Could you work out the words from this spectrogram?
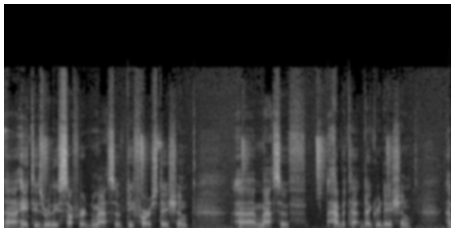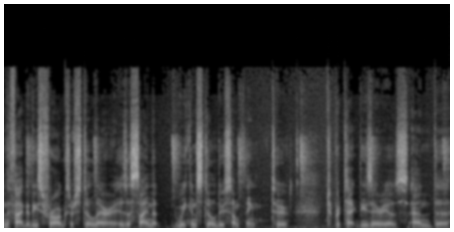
Uh, Haiti's really suffered massive deforestation, uh, massive habitat degradation, and the fact that these frogs are still there is a sign that we can still do something to to protect these areas and uh,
